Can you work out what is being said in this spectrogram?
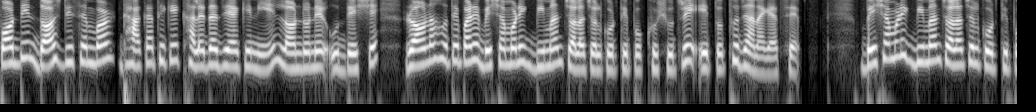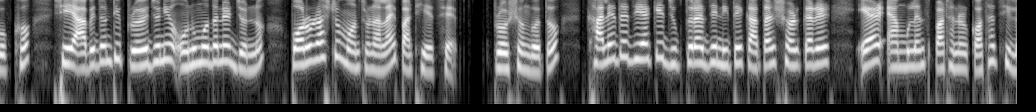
পরদিন দশ ডিসেম্বর ঢাকা থেকে খালেদা জিয়াকে নিয়ে লন্ডনের উদ্দেশ্যে রওনা হতে পারে বেসামরিক বিমান চলাচল কর্তৃপক্ষ সূত্রে এ তথ্য জানা গেছে। বেসামরিক বিমান চলাচল কর্তৃপক্ষ সেই আবেদনটি প্রয়োজনীয় অনুমোদনের জন্য পররাষ্ট্র মন্ত্রণালয় পাঠিয়েছে। প্রসঙ্গত, খালেদা জিয়াকে যুক্তরাজ্যে নিতে কাতার সরকারের এয়ার অ্যাম্বুলেন্স পাঠানোর কথা ছিল,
